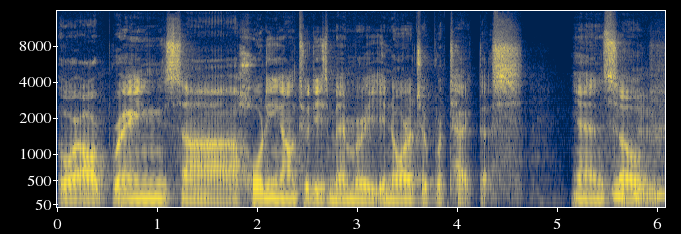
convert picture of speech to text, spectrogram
or our brains uh, holding on to these memory in order to protect us and so mm-hmm.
